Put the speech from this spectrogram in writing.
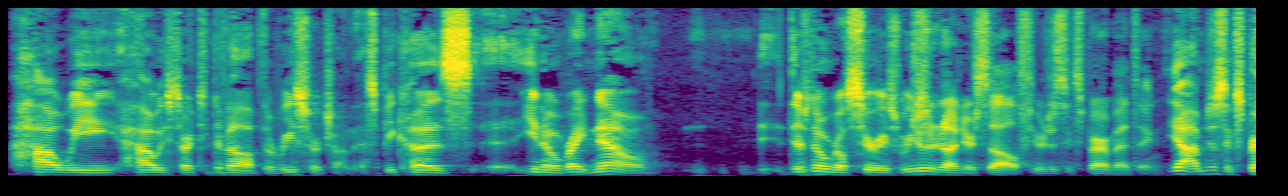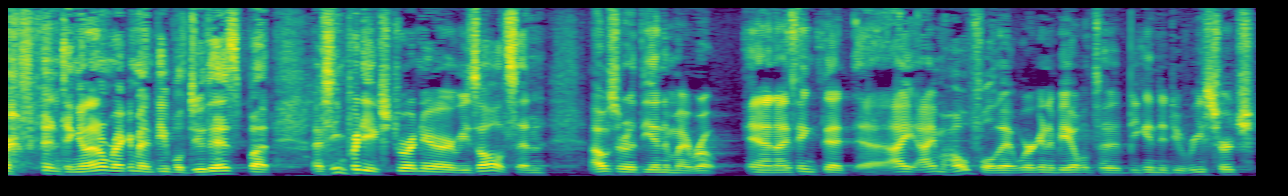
how we how we start to develop the research on this because uh, you know right now there's no real serious You're research. doing it on yourself. You're just experimenting. Yeah, I'm just experimenting, and I don't recommend people do this, but I've seen pretty extraordinary results, and I was sort of at the end of my rope. And I think that uh, I, I'm hopeful that we're going to be able to begin to do research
